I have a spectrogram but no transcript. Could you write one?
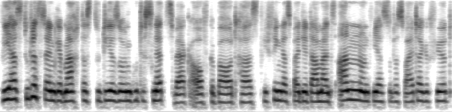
Wie hast du das denn gemacht, dass du dir so ein gutes Netzwerk aufgebaut hast? Wie fing das bei dir damals an und wie hast du das weitergeführt?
